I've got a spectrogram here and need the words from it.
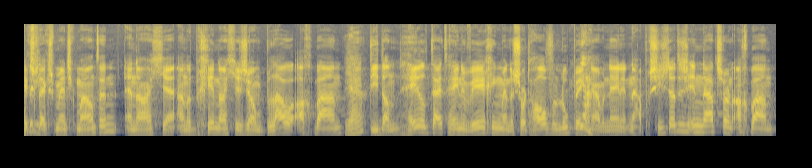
Six ik. Flags Magic Mountain. En dan had je aan het begin had je zo'n blauwe achtbaan. Ja? Die dan de hele tijd heen en weer ging met een soort halve looping Ja. naar beneden. Nou, precies. Dat is inderdaad zo'n achtbaan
